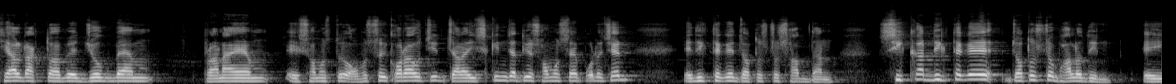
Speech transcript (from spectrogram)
খেয়াল রাখতে হবে। যোগব্যায়াম প্রাণায়াম, এই সমস্ত অবশ্যই করা উচিত। যারা স্কিন জাতীয় সমস্যায় পড়েছেন, এদিক থেকে যথেষ্ট সাবধান। শিক্ষার দিক থেকে যথেষ্ট ভালো দিন এই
